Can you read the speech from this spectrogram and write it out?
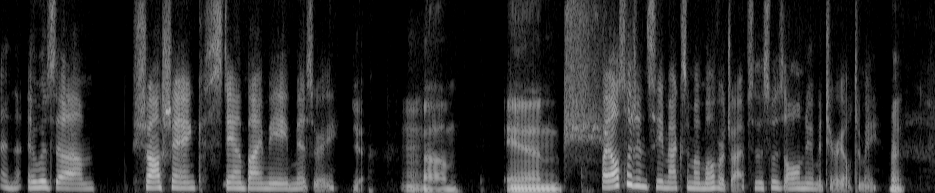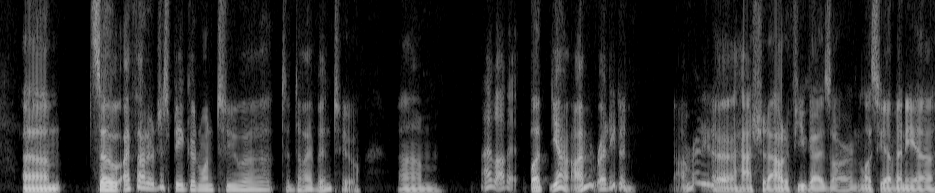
and it was um Shawshank, Stand by Me, Misery. Mm. Um, and I also didn't see Maximum Overdrive, so this was all new material to me. Right. Um, so I thought it would just be a good one to uh, to dive into. Um, I love it. but yeah, I'm ready to I'm ready to hash it out if you guys are, unless you have any uh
